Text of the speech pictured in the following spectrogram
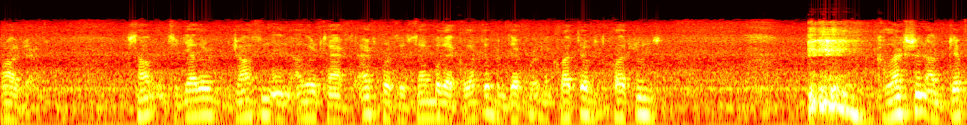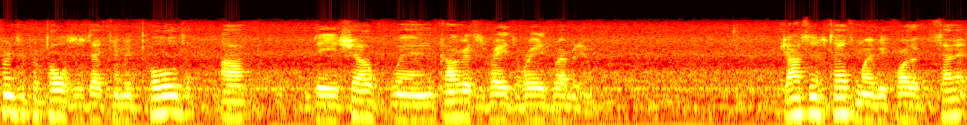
Project. Together, Johnson and other tax experts assembled a collective of different collective collections collection of different proposals that can be pulled off the shelf when Congress is ready to raise revenue. Johnson's testimony before the Senate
